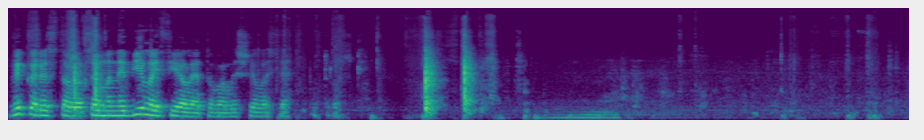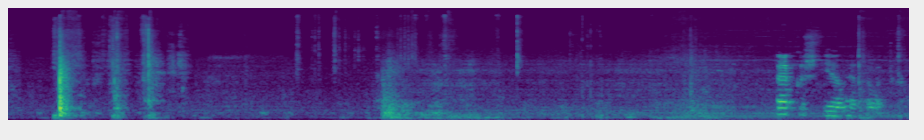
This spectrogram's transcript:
використала. Це в мене біла і фіолетова лишилася потрошки. Також фіолетова така.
